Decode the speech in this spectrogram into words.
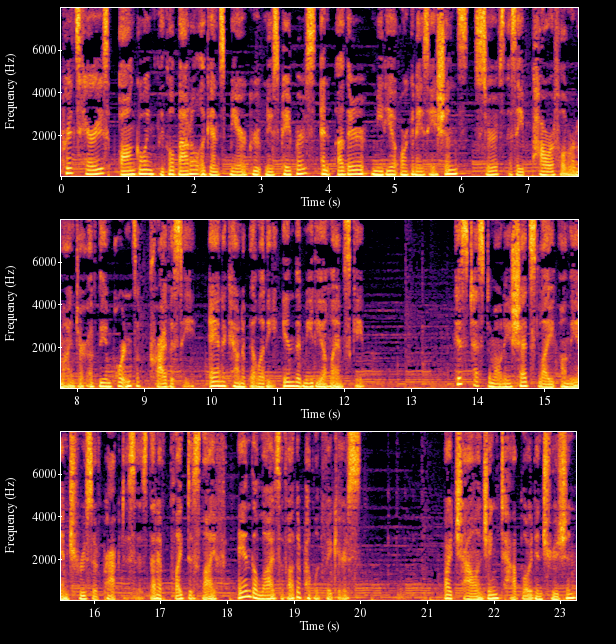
Prince Harry's ongoing legal battle against Mirror Group newspapers and other media organizations serves as a powerful reminder of the importance of privacy and accountability in the media landscape. His testimony sheds light on the intrusive practices that have plagued his life and the lives of other public figures. By challenging tabloid intrusion,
